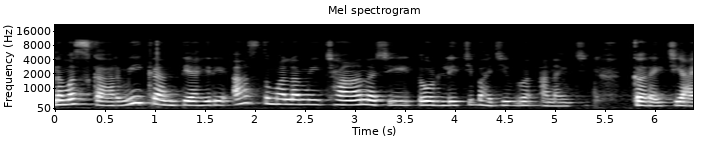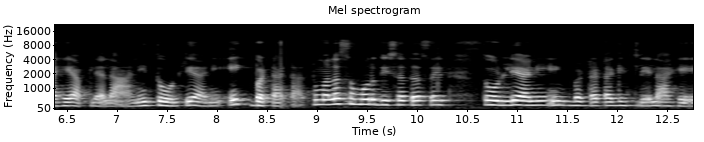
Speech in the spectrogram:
नमस्कार मी क्रांती आहिरे. आज तुम्हाला मी छान अशी तोडलीची भाजी आणायची करायची आहे आपल्याला आणि तोडली आणि एक बटाटा. तुम्हाला समोर दिसत असेल तोडली आणि एक बटाटा घेतलेला आहे.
